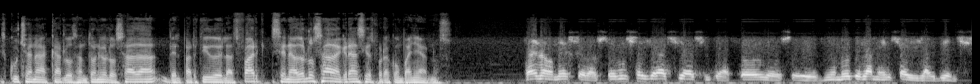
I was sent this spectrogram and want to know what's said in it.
Escuchan a Carlos Antonio Lozada del partido de las FARC. Senador Lozada, gracias por acompañarnos. Bueno, Néstor, a usted muchas gracias y a todos los eh, miembros de la mesa y la audiencia.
